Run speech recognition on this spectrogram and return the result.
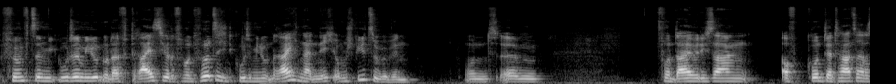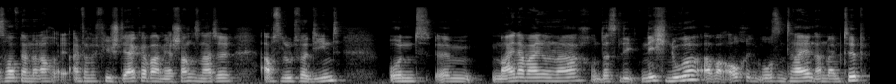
15 gute Minuten oder 30 oder 45 gute Minuten reichen halt nicht, um ein Spiel zu gewinnen. Und ähm, von daher würde ich sagen, aufgrund der Tatsache, dass Hoffenheim dann auch einfach viel stärker war, mehr Chancen hatte, absolut verdient. Und ähm, meiner Meinung nach, und das liegt nicht nur, aber auch in großen Teilen an meinem Tipp,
